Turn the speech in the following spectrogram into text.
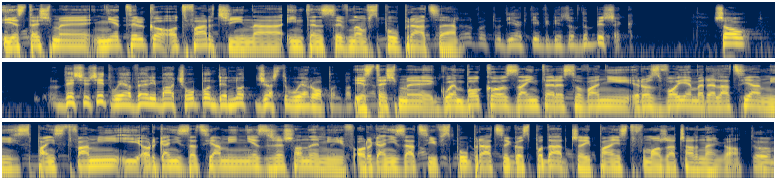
Jesteśmy nie tylko otwarci na intensywną współpracę. So Jesteśmy głęboko zainteresowani rozwojem relacjami z państwami i organizacjami niezrzeszonymi w Organizacji Współpracy Gospodarczej Państw Morza Czarnego. To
